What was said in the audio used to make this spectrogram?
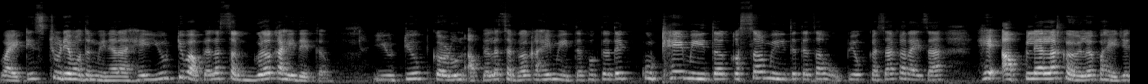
वाय टी स्टुडिओमधून मिळणार आहे. यूट्यूब आपल्याला सगळं काही देतं. यूट्यूबकडून आपल्याला सगळं काही मिळतं. फक्त ते कुठे मिळतं कसं मिळतं त्याचा उपयोग कसा करायचा हे आपल्याला कळलं पाहिजे.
